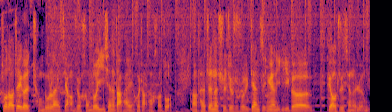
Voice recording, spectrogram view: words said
做到这个程度来讲，就是很多一线的大牌也会找他合作，然后他真的是就是属于电子音乐里一个标志性的人物。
